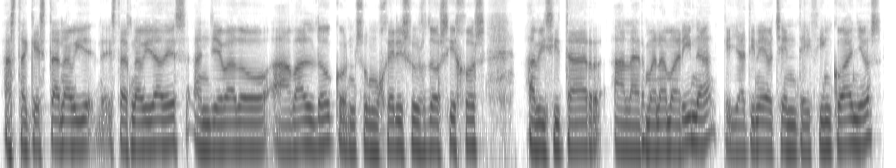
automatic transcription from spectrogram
hasta que esta Navi estas navidades han llevado a Baldo con su mujer y sus dos hijos a visitar a la hermana Marina, que ya tiene 85 años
